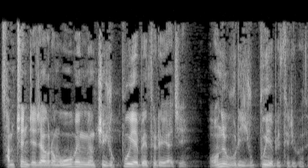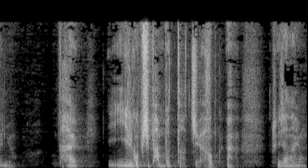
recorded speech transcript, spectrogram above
삼천 제자 그럼 500명씩 육부 예배 드려야지. 오늘 우리 육부 예배 드리거든요. 다 7시 반부터 쭉 그러잖아요.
